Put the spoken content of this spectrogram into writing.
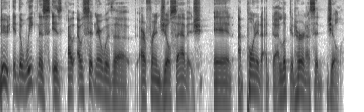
dude, it, the weakness is. I, I was sitting there with uh, our friend Jill Savage, and I pointed. I, I looked at her and I said, Jill,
